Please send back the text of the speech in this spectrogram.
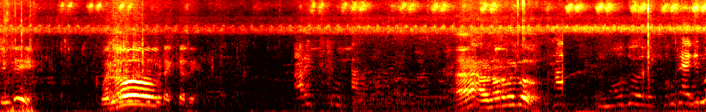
চিন্তি হ্যাঁ আর নরম হইব? উঠাই দিব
